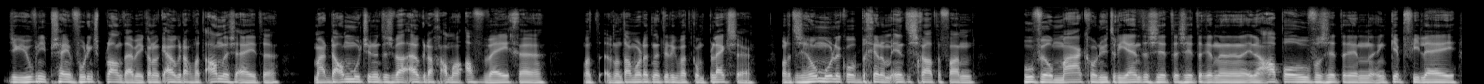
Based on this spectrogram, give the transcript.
je je hoeft niet per se een voedingsplan te hebben, je kan ook elke dag wat anders eten. Maar dan moet je het dus wel elke dag allemaal afwegen, want, want dan wordt het natuurlijk wat complexer. Want het is heel moeilijk op het begin om in te schatten van hoeveel macronutriënten zitten, zit er in een, in een appel, hoeveel zit er in een kipfilet,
